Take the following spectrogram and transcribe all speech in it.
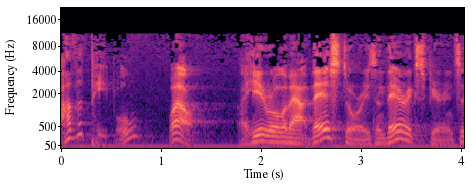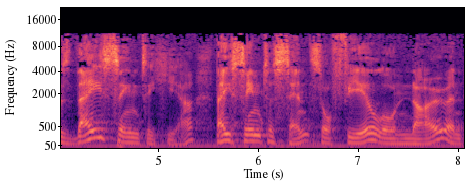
Other people, well, I hear all about their stories and their experiences. They seem to hear, they seem to sense or feel or know and,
